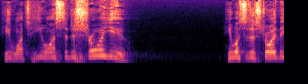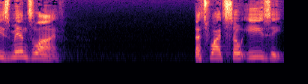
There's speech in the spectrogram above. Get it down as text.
He wants he wants to destroy you. He wants to destroy these men's life. That's why it's so easy.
